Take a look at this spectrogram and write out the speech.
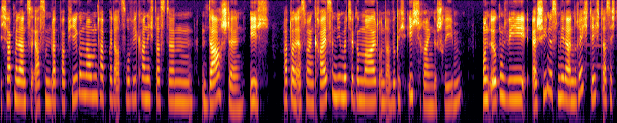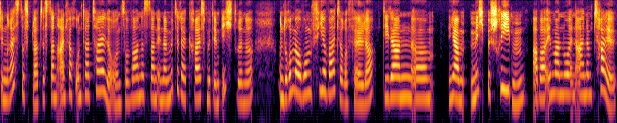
ich habe mir dann zuerst ein Blatt Papier genommen und habe gedacht, so wie kann ich das denn darstellen? Ich. Habe dann erstmal einen Kreis in die Mitte gemalt und da wirklich ich reingeschrieben. Und irgendwie erschien es mir dann richtig, dass ich den Rest des Blattes dann einfach unterteile. Und so waren es dann in der Mitte der Kreis mit dem Ich drinne und drumherum vier weitere Felder, die dann ähm, ja mich beschrieben, aber immer nur in einem Teil,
